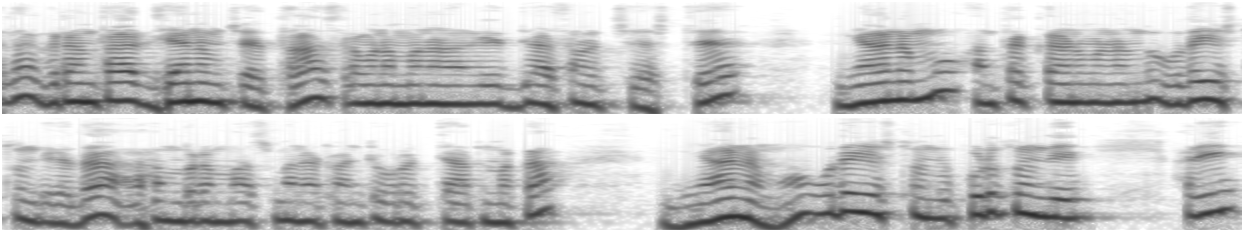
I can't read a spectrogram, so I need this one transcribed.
కదా గ్రంథాధ్యయనం చేత శ్రవణ మనన నిధ్యాసనం చేస్తే జ్ఞానము అంతఃకరణమునందు ఉదయిస్తుంది కదా. అహం బ్రహ్మాస్మి అనేటువంటి వృత్యాత్మక జ్ఞానము ఉదయిస్తుంది పుడుతుంది. అది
